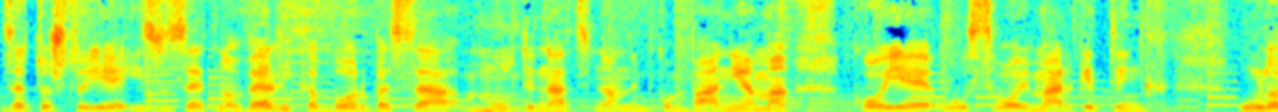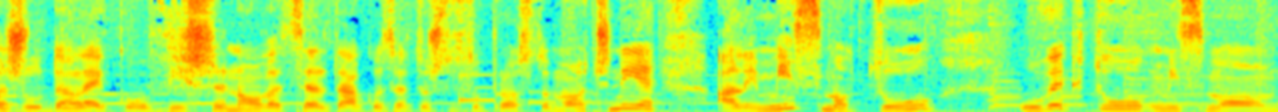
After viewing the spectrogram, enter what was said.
zato što je izuzetno velika borba sa multinacionalnim kompanijama koje u svoj marketing ulažu daleko više novaca, jel tako, zato što su prosto moćnije, ali mi smo tu, uvek tu, mi smo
